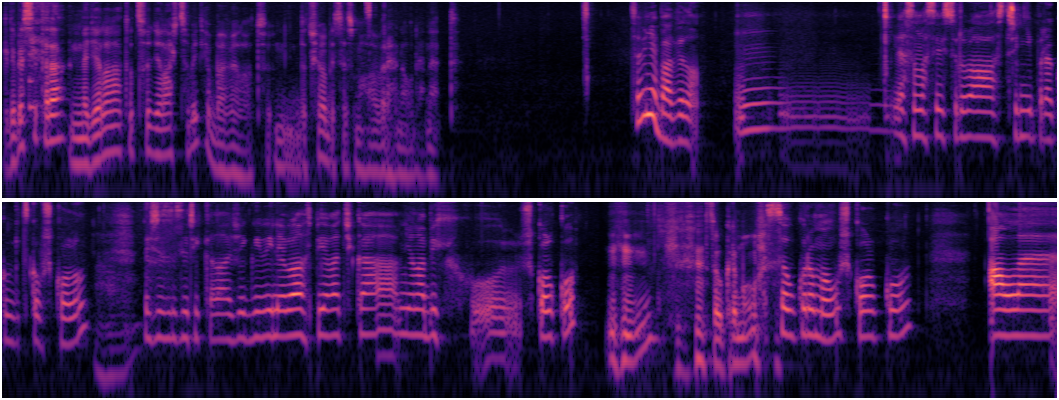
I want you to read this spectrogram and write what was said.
Kdyby si teda nedělala to, co děláš, co by tě bavilo? Do čeho by ses mohla vrhnout hned? Co mě bavilo? Mm, já jsem vlastně vystudovala střední pedagogickou školu, Aha. takže jsem si říkala, že kdyby nebyla zpěvačka, měla bych školku. Mm-hmm. Soukromou. Soukromou školku. Ale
